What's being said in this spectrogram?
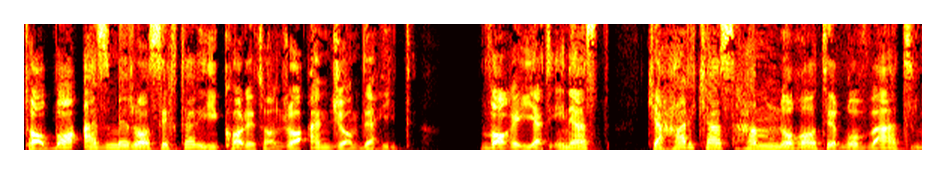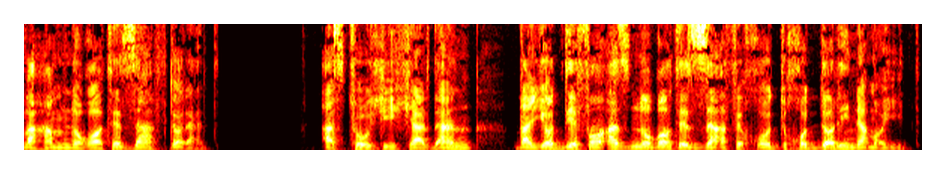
تا با عزم راسختری کارتان را انجام دهید. واقعیت این است که هر کس هم نقاط قوت و هم نقاط ضعف دارد. از توجیه کردن و یا دفاع از نقاط ضعف خود خودداری نمایید.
